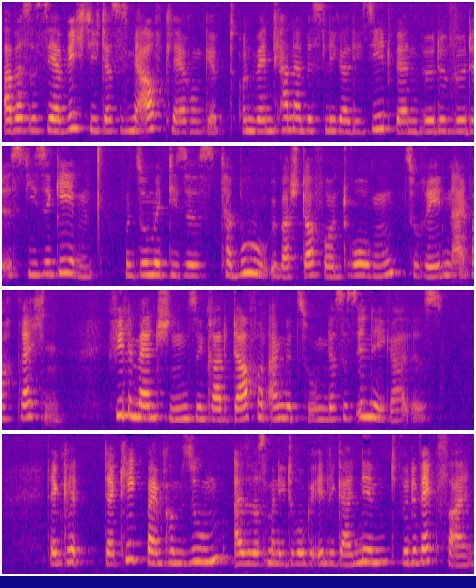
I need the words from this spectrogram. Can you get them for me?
Aber es ist sehr wichtig, dass es mehr Aufklärung gibt. Und wenn Cannabis legalisiert werden würde, würde es diese geben. Und somit dieses Tabu über Stoffe und Drogen zu reden einfach brechen. Viele Menschen sind gerade davon angezogen, dass es illegal ist. Denn der Kick beim Konsum, also dass man die Droge illegal nimmt, würde wegfallen.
